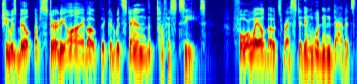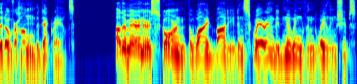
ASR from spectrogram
She was built of sturdy live oak that could withstand the toughest seas. Four whaleboats rested in wooden davits that overhung the deck rails. Other mariners scorned the wide bodied and square ended New England whaling ships.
